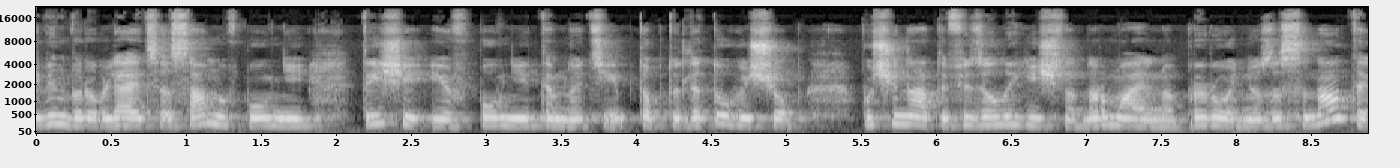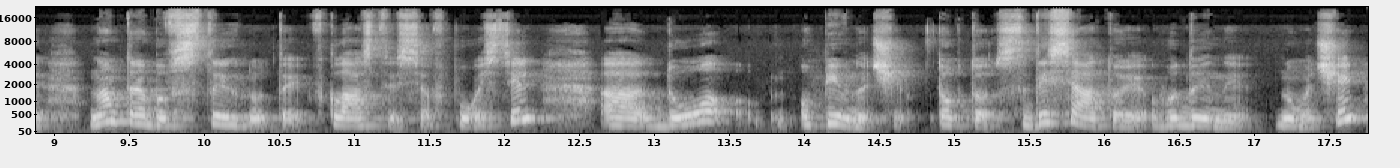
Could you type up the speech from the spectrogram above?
І він виробляється саме в повній тиші і в повній темноті. Тобто, для того, щоб починати фізіологічно, нормально, природньо засинати, нам треба встигнути вкластися в постіль до опівночі. Тобто з 10 години ночі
